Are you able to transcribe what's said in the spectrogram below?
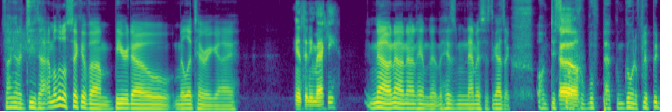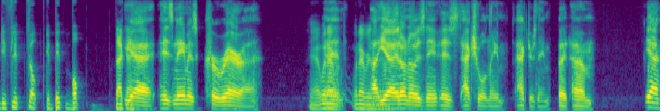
So I gotta do that. I'm a little sick of um beardo military guy. anthony mackie No, no, not him. The, his nemesis. The guy's like, I'm this guy Oh. for Wolfpack. I'm going to flip flippity flip flop the bip bop. That guy. Yeah, his name is Carrera. Yeah. Whatever. And, whatever. Uh, yeah, I don't know his name, his actual name, actor's name, but um, yeah,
